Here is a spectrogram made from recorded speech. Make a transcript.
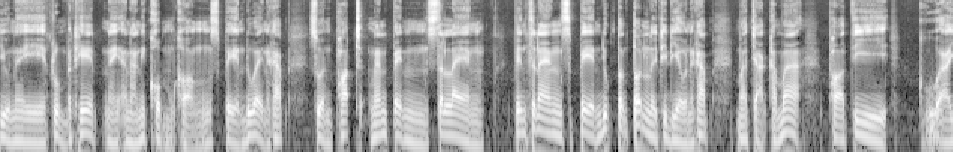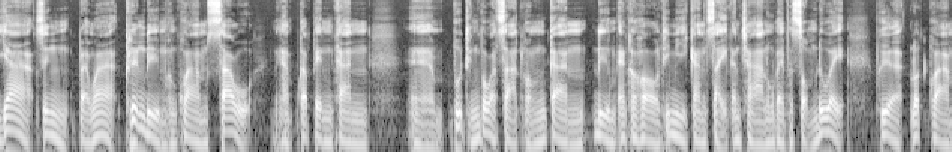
อยู่ในกลุ่มประเทศในอาณานิคมของสเปนด้วยนะครับ ส่วนพอตนั้นเป็นสแลง เป็นแสดงสเปนยุคต้นๆเลยทีเดียวนะครับ มาจากคำว่าพอตีกัวยาซึ่งแปลว่าเครื่องดื่มของความเศร้านะครับ ก็เป็นการเพูดถึงประวัติศาสตร์ของการดื่มแอลกอฮอล์ที่มีการใส่กัญชาลงไปผสมด้วย เพื่อลดความ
